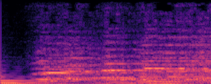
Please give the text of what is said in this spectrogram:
Música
